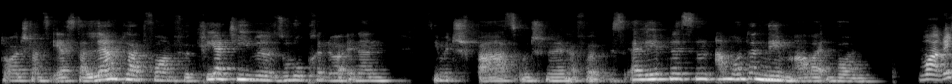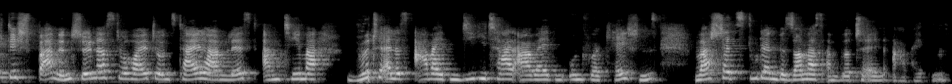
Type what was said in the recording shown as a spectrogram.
Deutschlands erster Lernplattform für kreative SolopreneurInnen, die mit Spaß und schnellen Erfolgserlebnissen am Unternehmen arbeiten wollen. Boah, richtig spannend. Schön, dass du heute uns teilhaben lässt am Thema virtuelles Arbeiten, digital arbeiten und Workations. Was schätzt du denn besonders am virtuellen Arbeiten?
